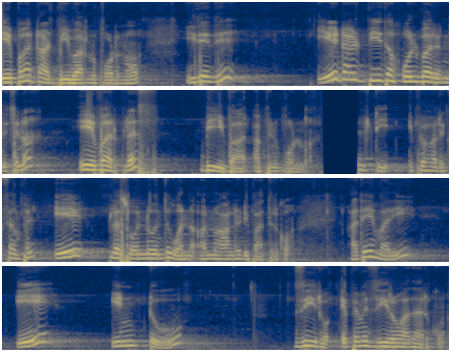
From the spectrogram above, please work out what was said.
ஏ பார் டாட் பி பார்னு போடணும். இதே இது A dot B the whole bar இருந்துச்சுன்னா ஏ பார் ப்ளஸ் பி பார் அப்படின்னு போடணும் டி இப்போ ஃபார் எக்ஸாம்பிள் ஏ ப்ளஸ் ஒன்று வந்து ஒன்று ஒன்று ஆல்ரெடி பார்த்துருக்கோம். அதே மாதிரி ஏ இன்ட்டு ஜீரோ எப்போயுமே ஜீரோவாக தான் இருக்கும்.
